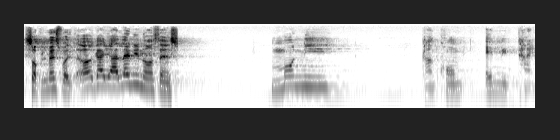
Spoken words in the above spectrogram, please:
supplements for it. Oh, guy, you are learning nonsense. Money can come anytime.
